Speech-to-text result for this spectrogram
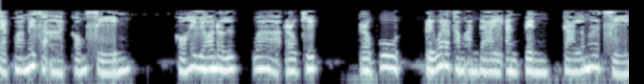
จากความไม่สะอาดของศีล ขอให้ย้อนระลึกว่าเราคิด เราพูด หรือว่าเราทำอันใดอันเป็นการละเมิดศีล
